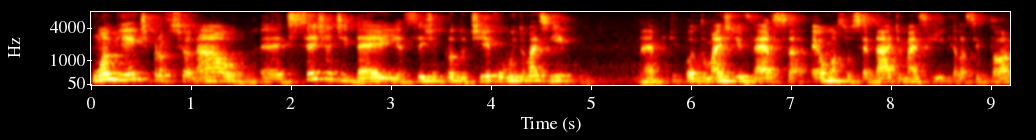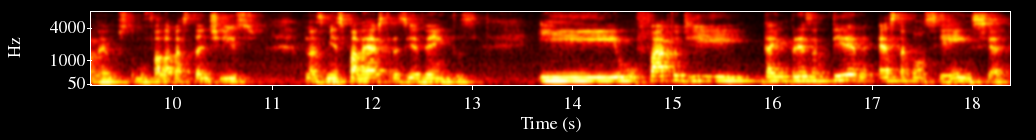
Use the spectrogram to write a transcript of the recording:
um ambiente profissional, é, seja de ideia, seja produtivo, muito mais rico. Né? Porque quanto mais diversa é uma sociedade, mais rica ela se torna. Eu costumo falar bastante isso nas minhas palestras e eventos. E o fato de da empresa ter esta consciência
